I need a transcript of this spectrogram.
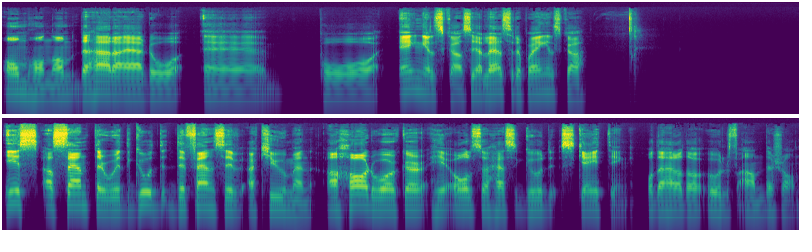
om honom, det här är då eh, på engelska, så jag läser det på engelska. Is a center with good defensive acumen, a hard worker, he also has good skating. Och det här är då Ulf Andersson,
